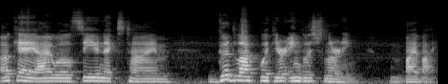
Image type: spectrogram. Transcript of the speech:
Okay, I will see you next time. Good luck with your English learning. Bye bye.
